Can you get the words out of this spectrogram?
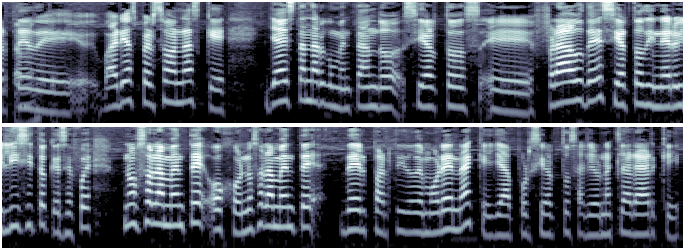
parte de varias personas que ya están argumentando ciertos eh, fraudes, cierto dinero ilícito que se fue, no solamente, ojo, no solamente del partido de Morena, que ya por cierto salieron a aclarar que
